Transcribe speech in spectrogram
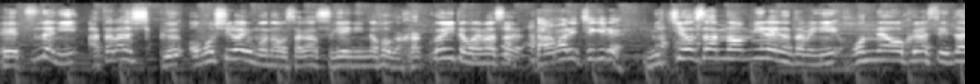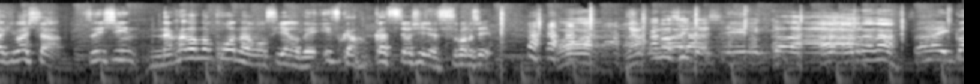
えー常に新しく面白いものを探す芸人の方がかっこいいと思います。黙りちぎれ。道夫さんの未来のために本音を送らせていただきました。追伸中野のコーナーも好きなのでいつか復活してほしいです。素晴らしい。おい中野新素晴らしい人だああれだな。最高。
